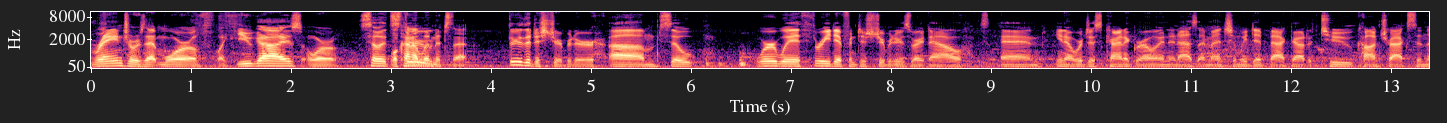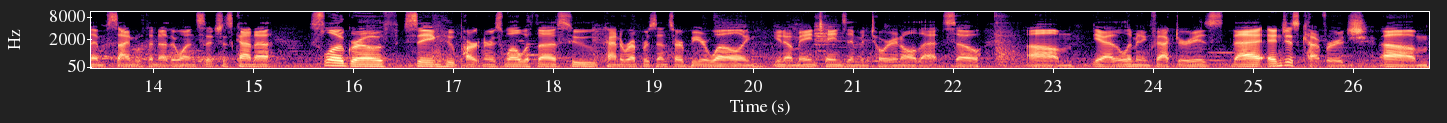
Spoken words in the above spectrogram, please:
range, or is that more of like you guys, or so it's what kind of limits that? Through the distributor. Um, so we're with three different distributors right now, and you know we're just kind of growing. And as I mentioned, we did back out of two contracts and then signed with another one. So it's just kind of slow growth, seeing who partners well with us, who kind of represents our beer well, and you know maintains inventory and all that. So um, yeah, the limiting factor is that, and just coverage. Um,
